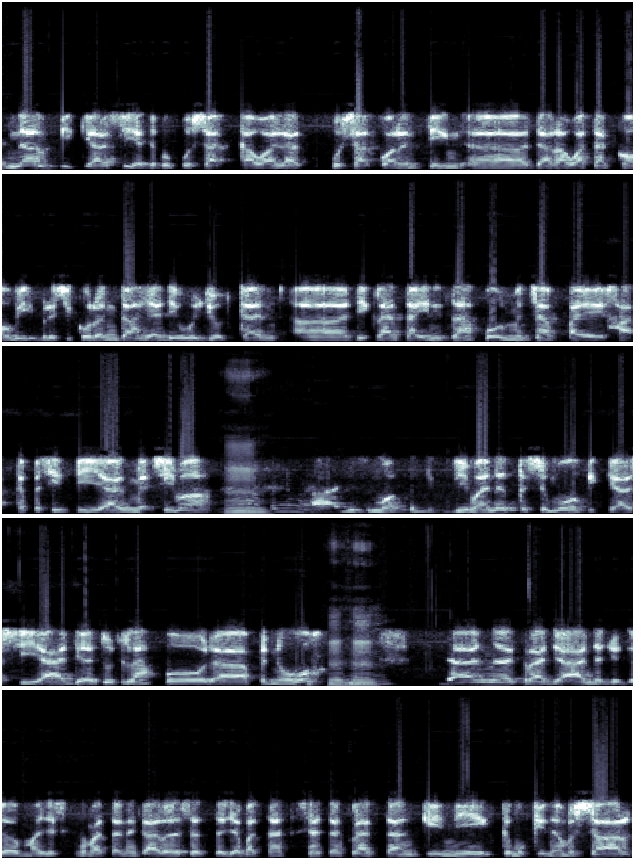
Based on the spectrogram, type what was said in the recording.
enam PKRC ataupun pusat kawalan pusat kuarantin uh, dan rawatan COVID berisiko rendah yang diwujudkan uh, di Kelantan ini telah pun mencapai hak kapasiti yang maksima hmm. uh, di semua di, di mana kesemua PKRC yang ada tu telah pun uh, penuh Hmm. Dan uh, kerajaan dan juga Majlis Kehormatan Negara serta Jabatan Kesihatan Kelantan kini kemungkinan besar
